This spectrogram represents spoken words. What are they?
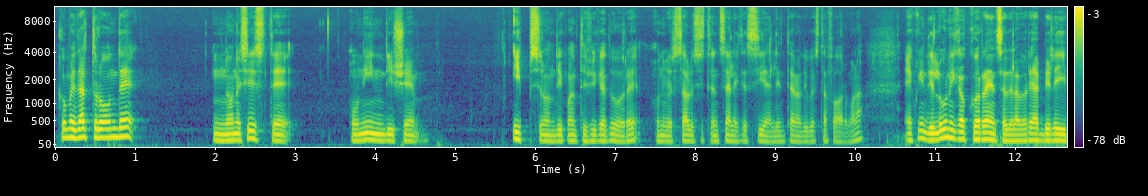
Come d'altronde non esiste un indice y di quantificatore universale esistenziale che sia all'interno di questa formula e quindi l'unica occorrenza della variabile y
